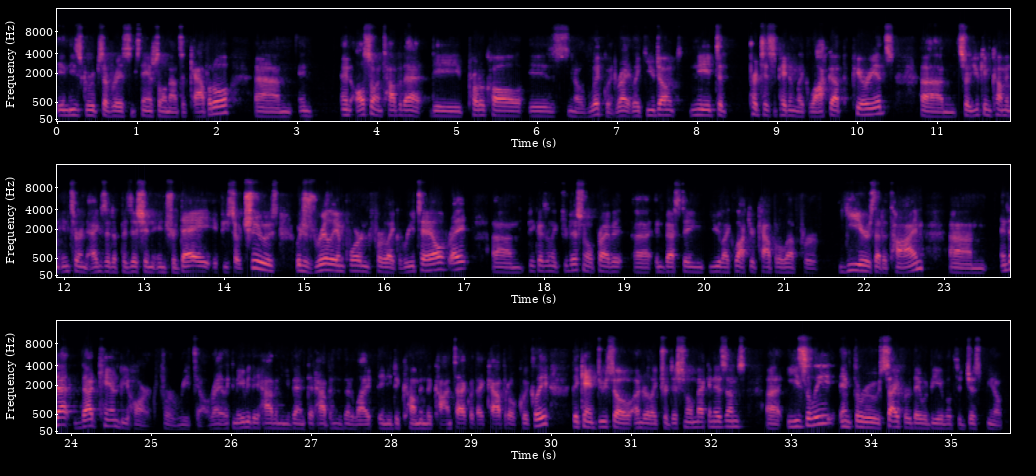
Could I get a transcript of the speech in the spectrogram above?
in these groups have raised substantial amounts of capital. Um, and and also on top of that, the protocol is you know liquid, right? Like you don't need to participate in like lockup periods. Um, so you can come and enter and exit a position intraday if you so choose, which is really important for like retail, right? Um, because in like traditional private uh, investing, you like lock your capital up for years at a time. Um, and that that can be hard for retail right? Like maybe they have an event that happens in their life they need to come into contact with that capital quickly. They can't do so under like traditional mechanisms uh, easily. And through cypher they would be able to just you know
